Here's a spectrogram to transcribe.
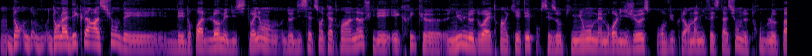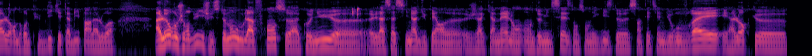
Hmm. Dans, dans la déclaration des, des droits de l'homme et du citoyen de 1789, il est écrit que nul ne doit être inquiété pour ses opinions, même religieuses, pourvu que leurs manifestations ne troublent pas l'ordre public établi par la loi. À l'heure aujourd'hui, justement, où la France a connu euh, l'assassinat du père euh, Jacques Hamel en, 2016 dans son église de Saint-Étienne-du-Rouvray, et alors que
